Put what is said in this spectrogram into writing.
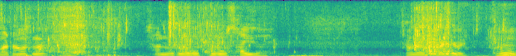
বাটা মাছ না সামনে সাইজ হয়। সামনে করে বেড়ে যাবে হুম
